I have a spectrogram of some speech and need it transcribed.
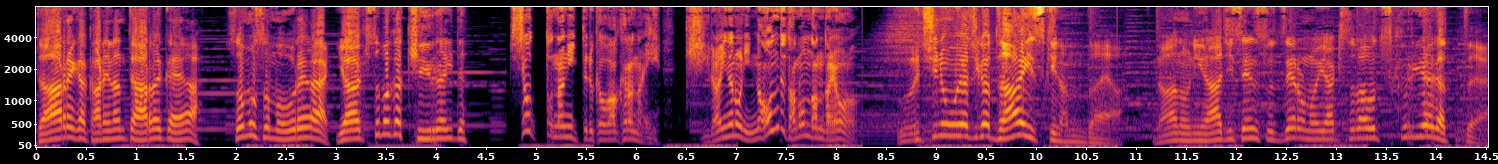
誰が金なんて払うかよ。そもそも俺は焼きそばが嫌いだ。ちょっと何言ってるかわからない嫌いなのになんで頼んだんだようちの親父が大好きなんだよ。なのに味センスゼロの焼きそばを作りやがって。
